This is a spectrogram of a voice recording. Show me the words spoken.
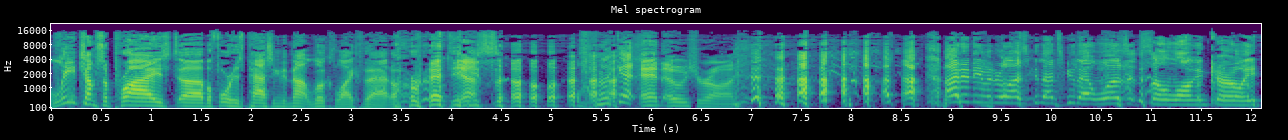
Leach, I'm surprised uh, before his passing did not look like that already. Yeah. So Look at Ed Orgeron. I didn't even realize who that's who that was. It's so long and curly.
